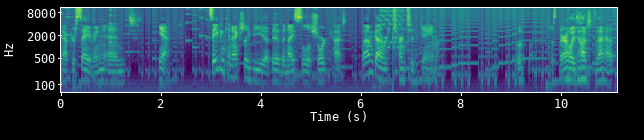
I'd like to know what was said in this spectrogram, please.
after saving and yeah. Saving can actually be a bit of a nice little shortcut, but I'm gonna return to the game. Oop, just barely dodged that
